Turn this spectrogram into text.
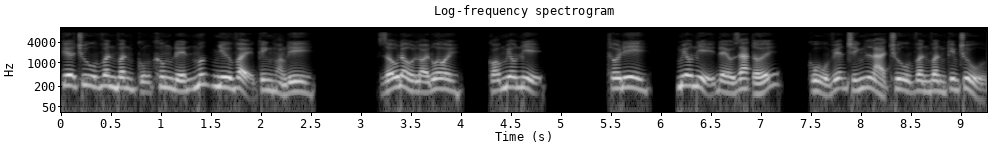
Kia Chu Vân Vân cũng không đến mức như vậy kinh hoàng đi. Giấu đầu lòi đuôi, có miêu nị. Thôi đi, miêu nị đều ra tới, cụ viễn chính là Chu Vân Vân kim chủ.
